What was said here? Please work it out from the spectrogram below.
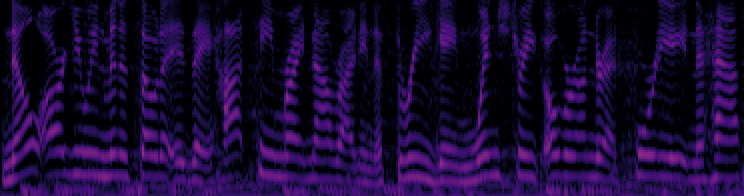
No arguing Minnesota is a hot team right now, riding a three-game win streak. Over under at 48 and a half.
